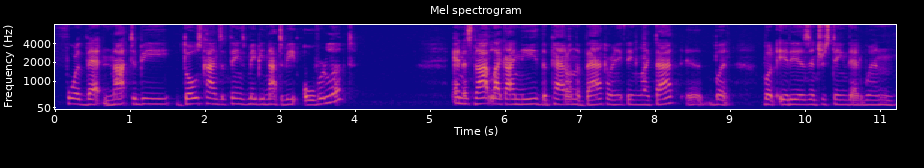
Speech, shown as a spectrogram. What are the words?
for that not to be, those kinds of things maybe not to be overlooked. And it's not like I need the pat on the back or anything like that, uh, but, but it is interesting that when,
